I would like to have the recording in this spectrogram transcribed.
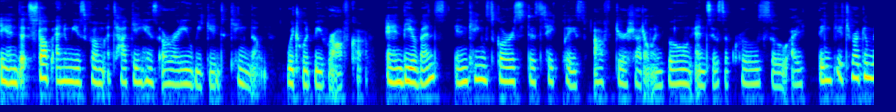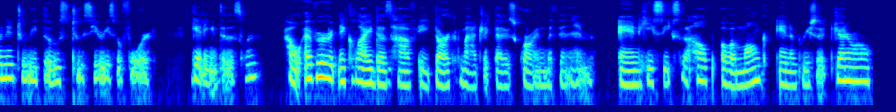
and stop enemies from attacking his already weakened kingdom, which would be Ravka. And the events in King of Scars does take place after Shadow and Bone and Six of Crows, so I think it's recommended to read those two series before getting into this one. However, Nikolai does have a dark magic that is growing within him, and he seeks the help of a monk and a Grisha general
